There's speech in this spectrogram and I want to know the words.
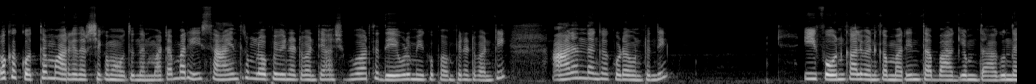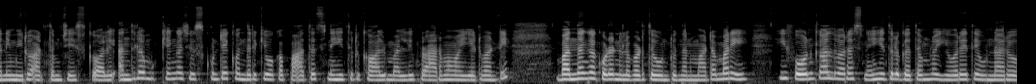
ఒక కొత్త మార్గదర్శకం అవుతుందన్నమాట. మరి సాయంత్రం లోపు వినటువంటి ఆ శుభవార్త దేవుడు మీకు పంపినటువంటి ఆనందంగా కూడా ఉంటుంది. ఈ ఫోన్ కాల్ వెనుక మరింత భాగ్యం దాగుందని మీరు అర్థం చేసుకోవాలి. అందులో ముఖ్యంగా చూసుకుంటే కొందరికి ఒక పాత స్నేహితుడి కాల్ మళ్ళీ ప్రారంభమయ్యేటువంటి బంధంగా కూడా నిలబడుతూ ఉంటుందన్నమాట. మరి ఈ ఫోన్ కాల్ ద్వారా స్నేహితులు గతంలో ఎవరైతే ఉన్నారో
